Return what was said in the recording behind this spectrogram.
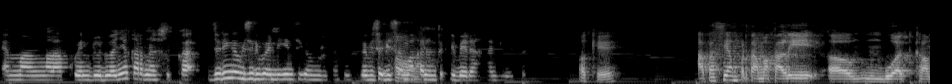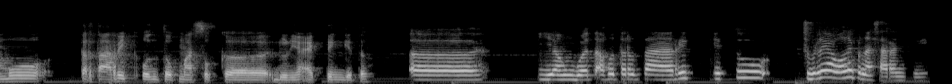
emang ngelakuin dua-duanya karena suka jadi nggak bisa dibandingin sih menurut aku nggak bisa disamakan oh. untuk dibedakan gitu. Oke, okay. apa sih yang pertama kali uh, membuat kamu tertarik untuk masuk ke dunia acting gitu? Uh, yang buat aku tertarik itu sebenarnya awalnya penasaran sih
